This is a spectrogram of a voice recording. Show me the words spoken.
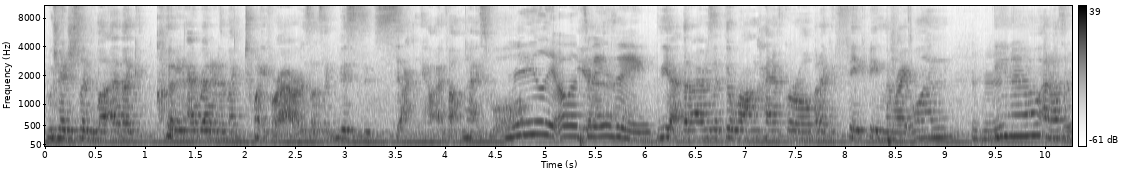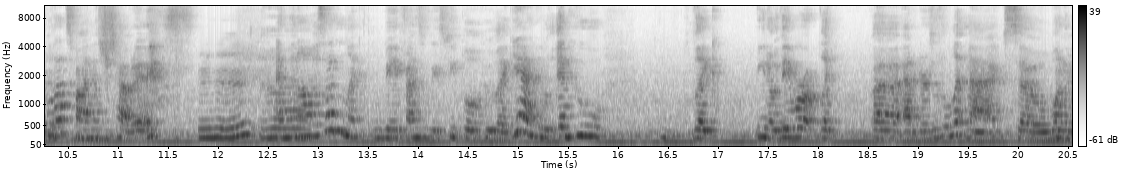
Which I just like, lo- I like couldn't. I read it in like 24 hours. I was like, this is exactly how I felt in high school. Really? Oh, that's Yeah. amazing. Yeah, that I was like the wrong kind of girl, but I could fake being the right one. Mhm. You know? And I was like, well, that's fine. That's just how it is. Mm-hmm. And then all of a sudden, like, made friends with these people who, like, yeah, who and who, like, you know, they were like uh, editors of the Lit Mag. So one Mhm. of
